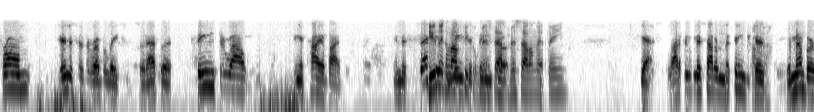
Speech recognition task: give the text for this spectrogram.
from Genesis to Revelation. So that's a theme throughout the entire Bible. And the second Do you think a lot of people miss out miss out on that theme? Yes, a lot of people miss out on the theme because okay. remember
